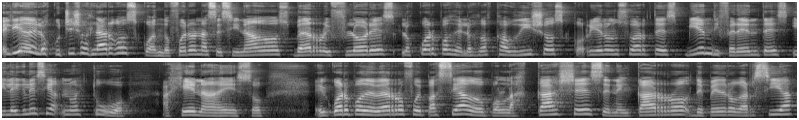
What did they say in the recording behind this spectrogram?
El día de los cuchillos largos, cuando fueron asesinados Berro y Flores, los cuerpos de los dos caudillos corrieron suertes bien diferentes y la Iglesia no estuvo ajena a eso. El cuerpo de Berro fue paseado por las calles en el carro de Pedro García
